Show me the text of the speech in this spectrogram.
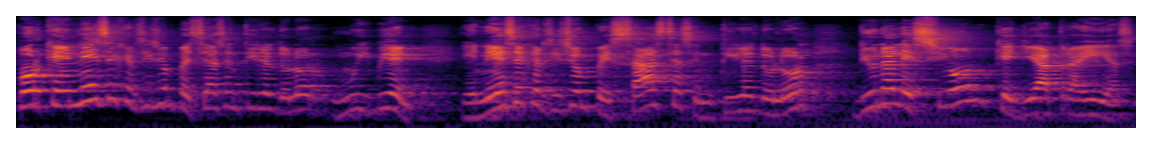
Porque en ese ejercicio empecé a sentir el dolor. Muy bien, en ese ejercicio empezaste a sentir el dolor de una lesión que ya traías.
